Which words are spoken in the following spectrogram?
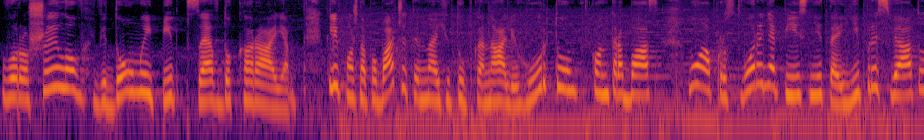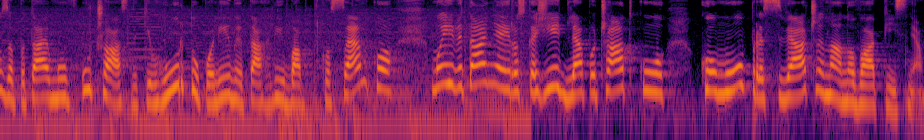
Ворошилов, відомий під псевдокарая. Кліп можна побачити на ютуб-каналі гурту Контрабас. Ну а про створення пісні та її присвяту запитаємо в учасників гурту Поліни та Гліба Косенко. Мої вітання і розкажіть для початку, кому присвячена нова пісня.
